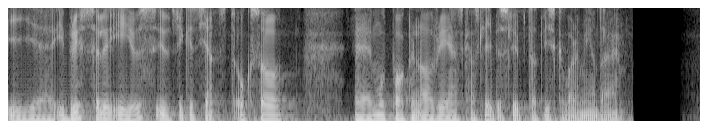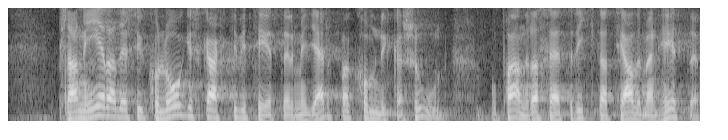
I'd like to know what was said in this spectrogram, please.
i, i Bryssel, i EUs utrikestjänst, också mot bakgrund av regeringskanslibeslutet att vi ska vara med där. Planerade psykologiska aktiviteter med hjälp av kommunikation och på andra sätt riktat till allmänheten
